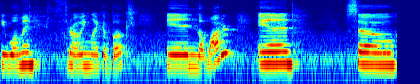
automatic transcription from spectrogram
a woman throwing like a book in the water and so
